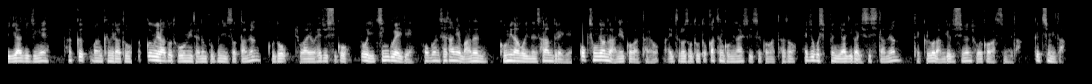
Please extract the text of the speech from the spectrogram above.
이야기 중에 털끝만큼이라도 조금이라도 도움이 되는 부분이 있었다면 구독, 좋아요 해주시고 또 이 친구에게 혹은 세상에 많은 고민하고 있는 사람들에게 꼭 청년은 아닐 것 같아요. 나이 들어서도 똑같은 고민할 수 있을 것 같아서 해주고 싶은 이야기가 있으시다면 댓글로 남겨주시면 좋을 것 같습니다. 끝입니다.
